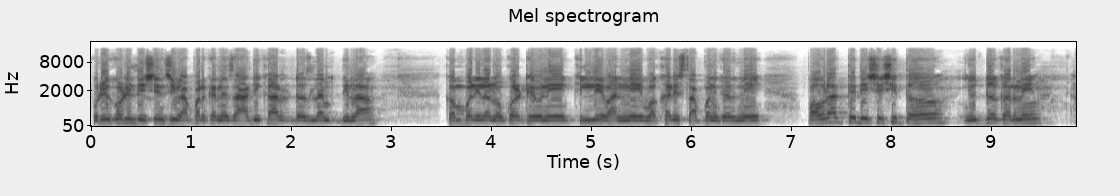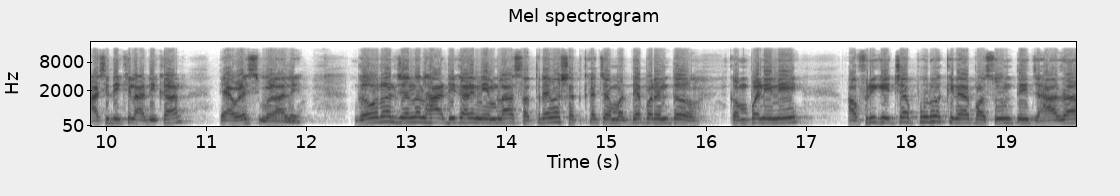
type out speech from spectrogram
पूर्वेकडील देशांशी व्यापार करण्याचा अधिकार डचला दिला. कंपनीला नोकर ठेवणे किल्ले बांधणे वखारी स्थापन करणे पौरात्य देशाशी तह युद्ध करणे असे देखील अधिकार त्यावेळेस मिळाले. गव्हर्नर जनरल हा अधिकारी नेमला सतराव्या शतकाच्या मध्यापर्यंत. कंपनीने आफ्रिकेच्या पूर्व किनारपासून ते जहाजा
